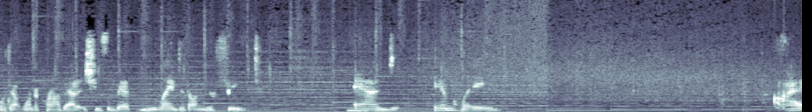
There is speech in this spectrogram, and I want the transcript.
without wanting to cry about it. She said, Beth, you landed on your feet. And Emily, I,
